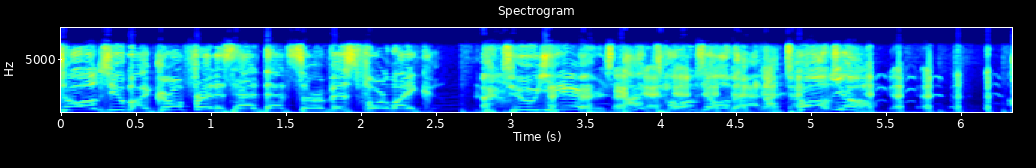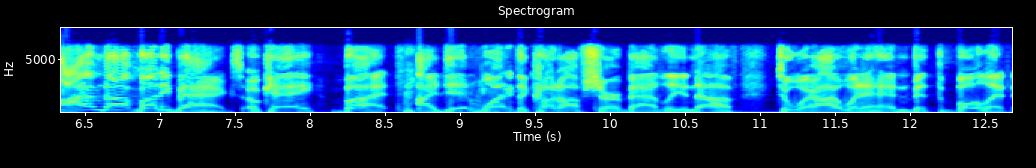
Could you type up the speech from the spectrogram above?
told you my girlfriend has had that service for like two years. I told y'all that. I told y'all. I'm not money bags, okay? But I did want the cutoff shirt badly enough to where I went ahead and bit the bullet.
